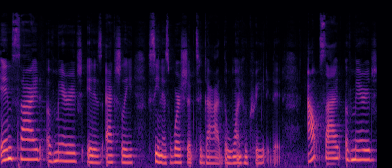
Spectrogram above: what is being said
Inside of marriage, it is actually seen as worship to God, the one who created it. Outside of marriage,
